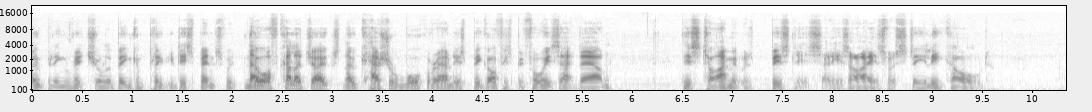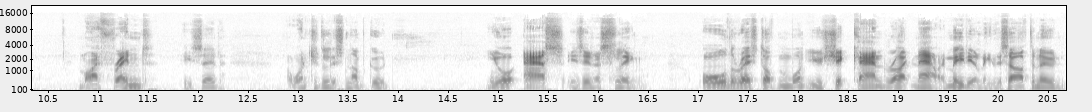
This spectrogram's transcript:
opening ritual had been completely dispensed with. No off colour jokes, no casual walk around his big office before he sat down. This time it was business, and his eyes were steely cold. My friend, he said, I want you to listen up good. Your ass is in a sling. All the rest of them want you shit canned right now, immediately, this afternoon.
